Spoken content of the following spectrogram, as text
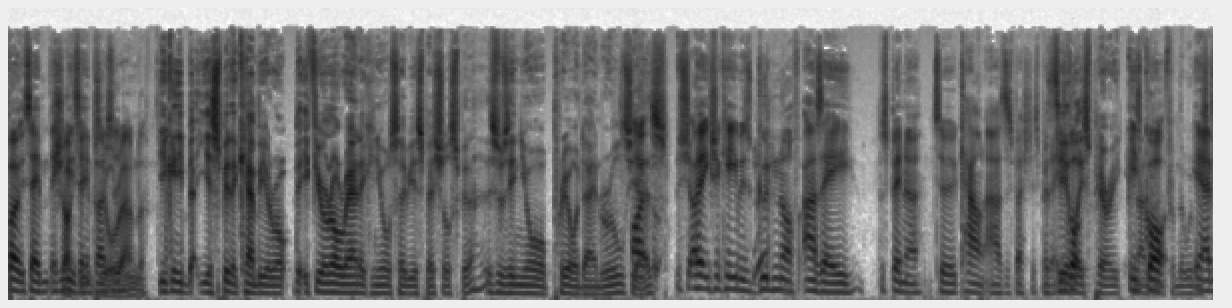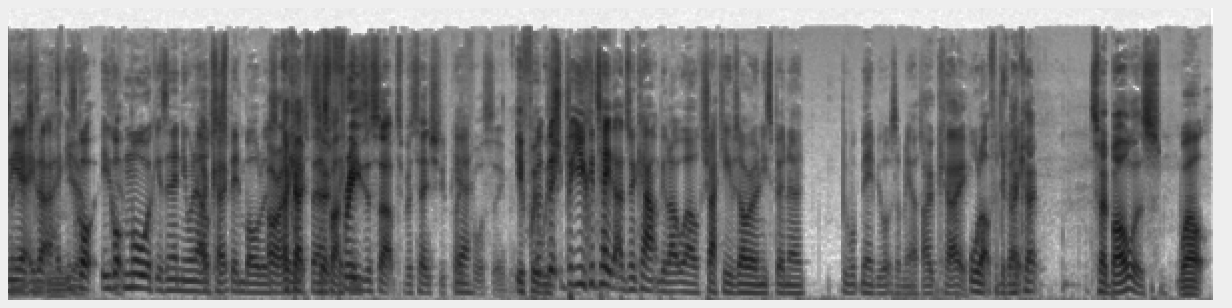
both same? They can be the same Shakib's person. all rounder. You can your spinner can be a but if you're an all rounder, can you also be a special spinner? This was in your preordained rules, I, yes. I think Shakib is good enough as a spinner to count as a specialist spinner. It's the He's got- Ellyse Perry He's conundrum got from the women's yeah, I mean, team, yeah, isn't exactly. He's Yeah. got he's got Yeah. more wickets than anyone else Okay. to spin bowlers. All right. Okay, it's fair that's so it fine. frees us up to potentially play Yeah. four seamers. If we But, wish, but, but you can take that into account and be like, well, Shakib's our only spinner. Maybe we've got somebody else. Okay. All up for debate. okay. So bowlers. Well,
